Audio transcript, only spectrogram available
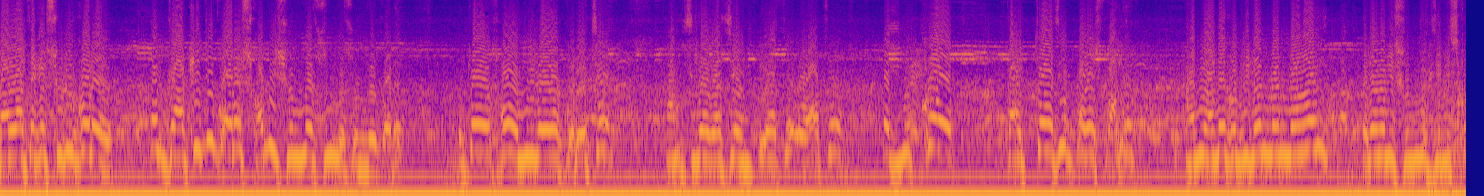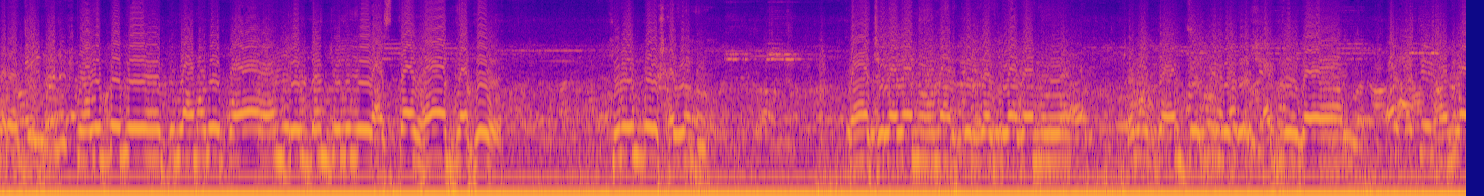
মেলা থেকে শুরু করে যা কিছু করে সবই সুন্দর সুন্দর সুন্দর করে। এটা সবাই মিলে ওরা করেছে। কাউন্সিলর আছে এমপি আছে ও আছে তার মুখ্য দায়িত্ব আছে পরেশ পালের। আমি অনেক অভিনন্দন জানাই। এরকম একটি সুন্দর জিনিস করার জন্য। কিরম করে সাজানো। গাছ লাগানো, নারকেল গাছ লাগানো, সমস্ত অঞ্চলগুলোকে সাজিয়ে দেওয়া। আমরা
